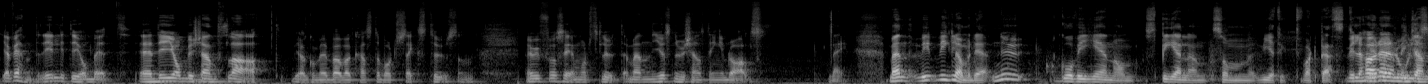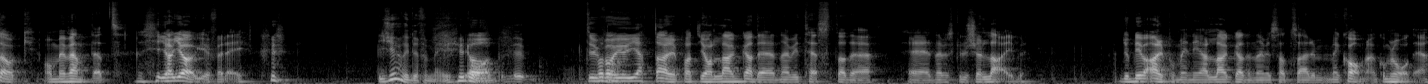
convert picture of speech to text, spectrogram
jag vet inte, det är lite jobbigt. Eh, det är jobbig känsla att jag kommer behöva kasta bort 6000. Men vi får se mot slutet, men just nu känns det inget bra alls. Nej. Men vi, vi glömmer det. Nu går vi igenom spelen som vi har tyckt varit bäst. Vill du höra en rolig Jan- sak om eventet? Jag ljög ju för dig. Ljög du för mig? Hur Ja. då? Eh, Du Vadå? var ju jättearg på att jag laggade när vi testade, eh, när vi skulle köra live. Du blev arg på mig när jag laggade när vi satt så här med kameran, kommer du ihåg det?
